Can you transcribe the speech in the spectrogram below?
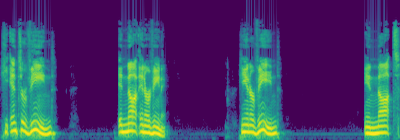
he intervened in not intervening. He intervened in not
